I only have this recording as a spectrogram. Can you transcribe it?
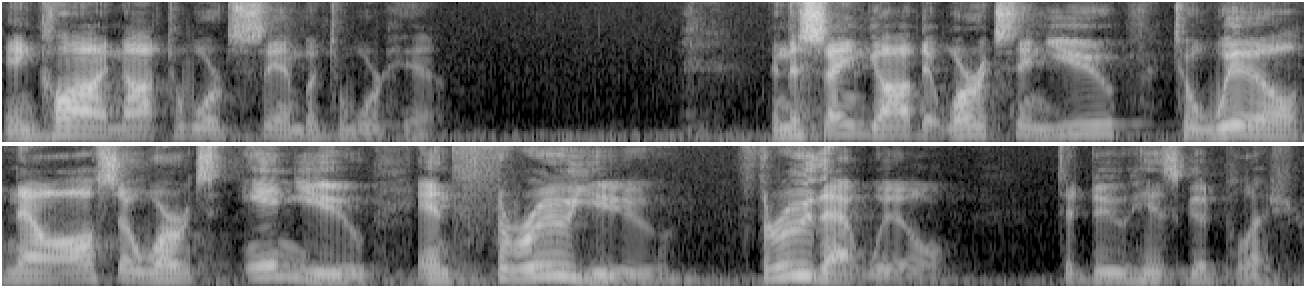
inclined not towards sin but toward Him. And the same God that works in you to will now also works in you and through you, through that will, to do His good pleasure.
